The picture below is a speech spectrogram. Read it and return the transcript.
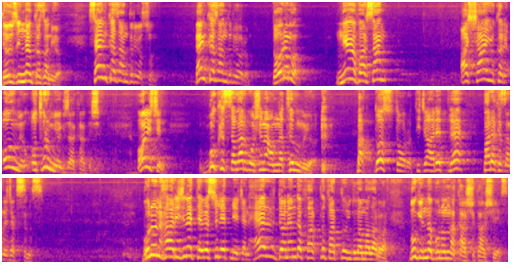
dövizinden kazanıyor. Sen kazandırıyorsun. Ben kazandırıyorum. Doğru mu? Ne yaparsan aşağı yukarı olmuyor, oturmuyor güzel kardeşim. Onun için bu kıssalar boşuna anlatılmıyor. Bak dost doğru ticaretle para kazanacaksınız. Bunun haricine tevessül etmeyeceksin. Her dönemde farklı farklı uygulamalar var. Bugün de bununla karşı karşıyayız.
